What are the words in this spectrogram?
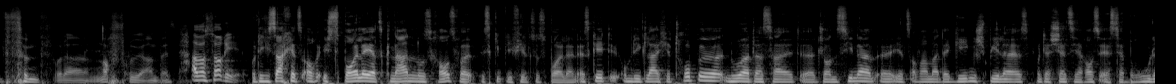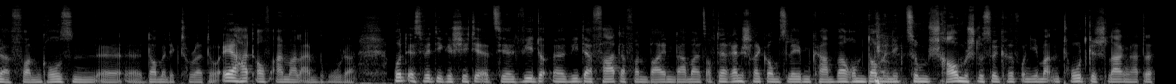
5 oder noch früher am besten. Aber sorry, Und ich sage jetzt auch, ich spoilere jetzt gnadenlos raus, weil es gibt nicht viel zu spoilern. Es geht um die gleiche Truppe, nur dass halt äh, John Cena äh, jetzt auf einmal der Gegenspieler ist und er stellt sich heraus, er ist der Bruder vom großen äh, äh, Dominic Toretto. Er hat auf einmal einen Bruder. Und es wird die Geschichte erzählt, wie, äh, wie der Vater von beiden damals auf der Rennstrecke ums Leben kam, warum Dominic zum Schraubenschlüssel griff und jemanden totgeschlagen hatte.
